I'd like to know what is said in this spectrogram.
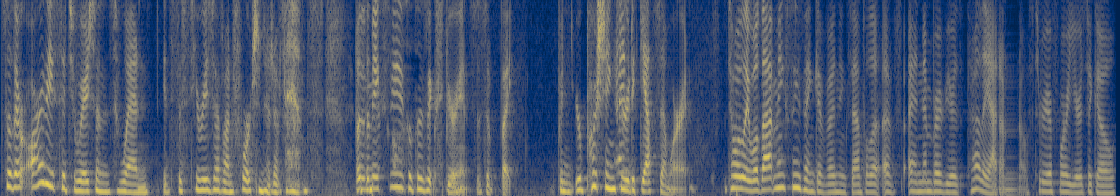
So there are these situations when it's a series of unfortunate events, but that makes me also those experiences of like when you're pushing through and, to get somewhere. Totally. Well, that makes me think of an example of a number of years, probably I don't know, three or four years ago.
